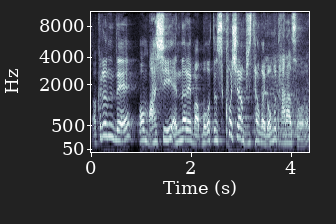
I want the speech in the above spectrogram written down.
아, 그러는데 어, 맛이 옛날에 먹었던 스쿼시랑 비슷한 거예요. 너무 달아서.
